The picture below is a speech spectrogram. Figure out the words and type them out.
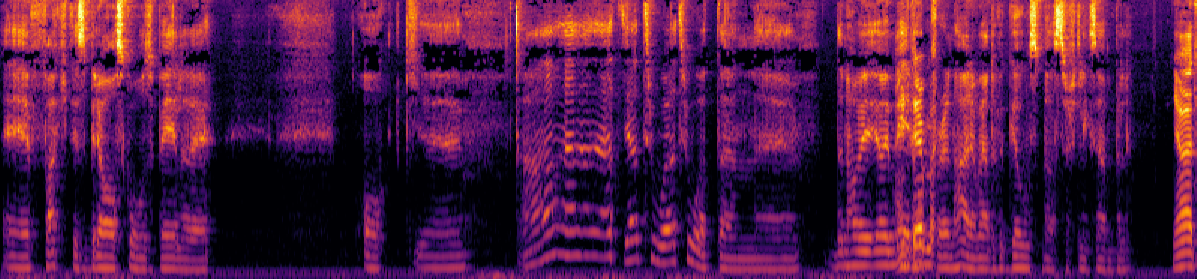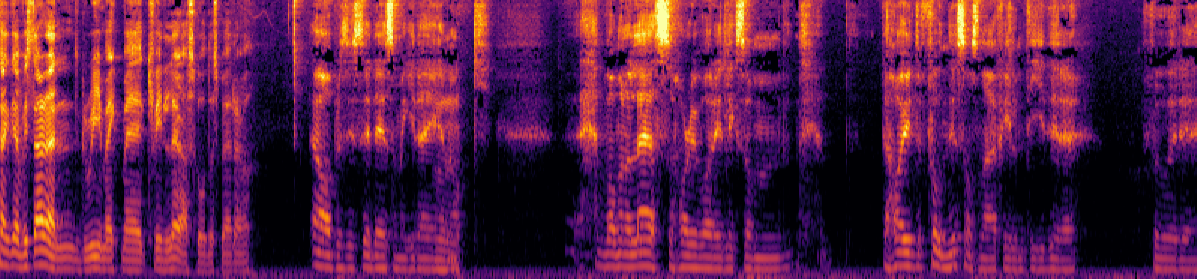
Eh, faktiskt bra skådespelare. Och... Eh, ja, jag, jag, tror, jag tror att den... Eh, den har ju, jag är mer hopp för den här än vad jag hade för Ghostbusters till exempel. ja, jag tänkte, visst är det en remake med kvinnliga skådespelare? Ja, precis. Det är det som är grejen. Mm. Och vad man har läst så har det varit liksom... Det har ju inte funnits någon sån här film tidigare för eh,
